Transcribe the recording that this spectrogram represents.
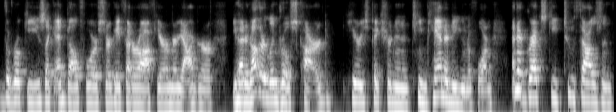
the rookies like Ed Belfour, Sergei Fedorov, Jaromir Jagr. You had another Lindros card. Here he's pictured in a Team Canada uniform and a Gretzky 2000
